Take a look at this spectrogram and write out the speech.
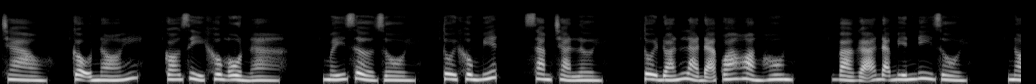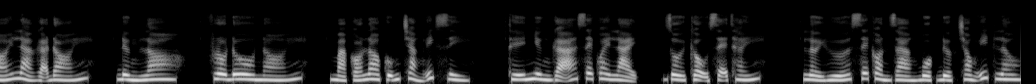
Chào, Cậu nói, có gì không ổn à? Mấy giờ rồi? Tôi không biết, Sam trả lời. Tôi đoán là đã quá hoàng hôn, và gã đã biến đi rồi. Nói là gã đói, đừng lo, Frodo nói, mà có lo cũng chẳng ích gì. Thế nhưng gã sẽ quay lại, rồi cậu sẽ thấy. Lời hứa sẽ còn ràng buộc được trong ít lâu.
